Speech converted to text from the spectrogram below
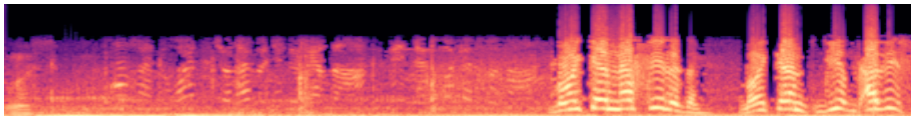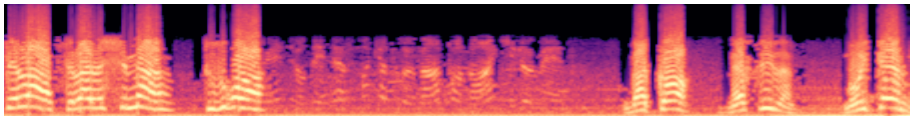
Ouais. Prendre à droite sur avenue de Verdun, V980. Bon week-end, merci les. Bon week-end. C'est là, c'est là le chemin, tout droit. Tournez sur D980 pendant 1 km. D'accord, merci là. Bon week-end.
